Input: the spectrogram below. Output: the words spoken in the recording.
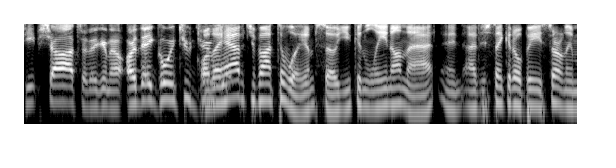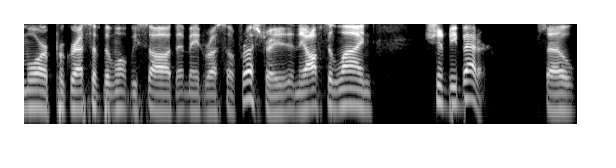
deep shots? Are they going to? Are they going to do? Well, they have Javonte Williams, so you can lean on that, and I just think it'll be certainly more progressive than what we saw that made Russ so frustrated. And the offensive line should be better. So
